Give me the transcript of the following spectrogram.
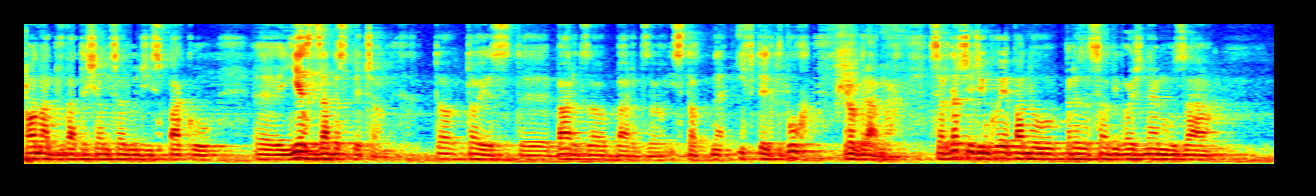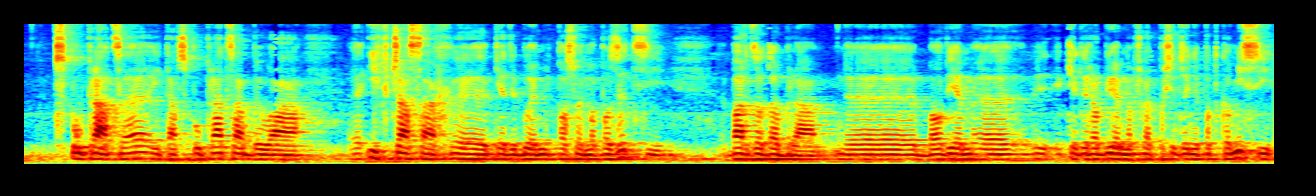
ponad 2000 ludzi z paku e, jest zabezpieczonych. To, to jest e, bardzo, bardzo istotne i w tych dwóch programach. Serdecznie dziękuję panu prezesowi Woźnemu za współpracę i ta współpraca była i w czasach, e, kiedy byłem posłem opozycji, bardzo dobra, e, bowiem e, kiedy robiłem na przykład posiedzenie podkomisji,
